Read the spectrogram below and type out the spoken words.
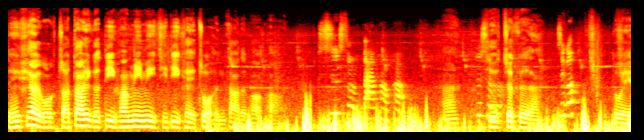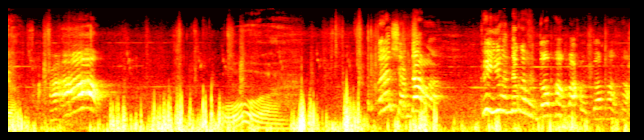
等一下，我找到一个地方，秘密基地可以做很大的泡泡。是什么大泡泡？啊？是？就这个啊。这个。对呀。好。哦。哎，想到了，可以用那个很多泡泡，很多泡泡，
